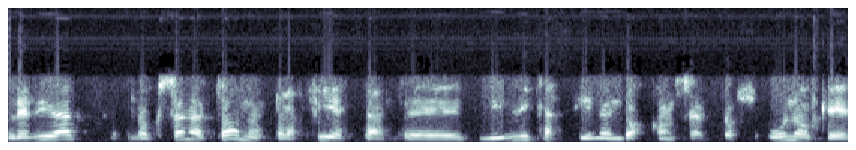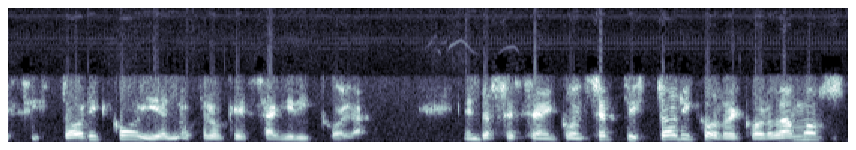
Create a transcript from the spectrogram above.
En realidad, Roxana, todas nuestras fiestas eh, bíblicas tienen dos conceptos, uno que es histórico y el otro que es agrícola. Entonces, en el concepto histórico recordamos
